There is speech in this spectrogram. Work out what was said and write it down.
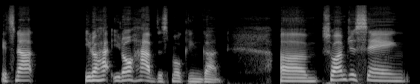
It's not. You don't. Ha- you don't have the smoking gun. Um, so I'm just saying,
